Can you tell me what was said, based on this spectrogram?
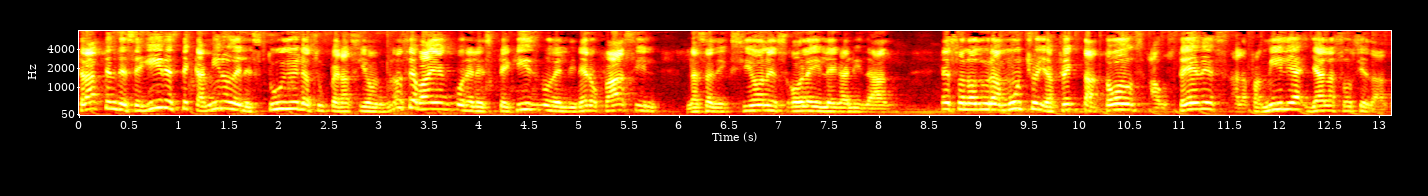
Traten de seguir este camino del estudio y la superación. No se vayan con el espejismo del dinero fácil, las adicciones o la ilegalidad. Eso no dura mucho y afecta a todos, a ustedes, a la familia y a la sociedad.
